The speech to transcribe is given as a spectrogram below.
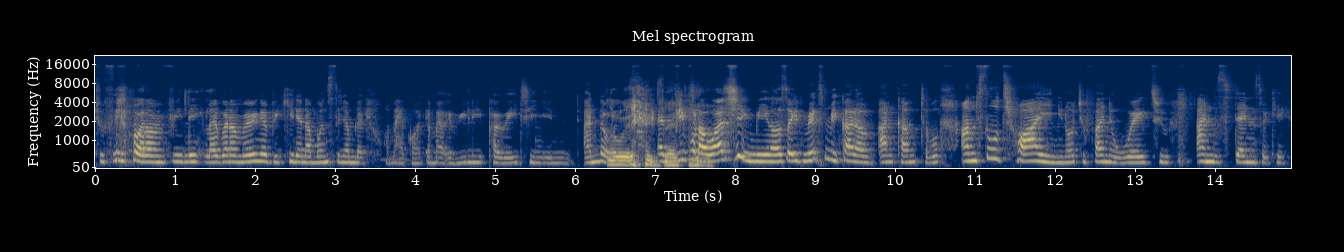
to feel what I'm feeling. Like when I'm wearing a bikini and I'm on stage, I'm like, oh my god, am I really parading in underwear? No way, And people are watching me, you know, so it makes me kind of uncomfortable. I'm still trying, you know, to find a way to understand it's okay.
